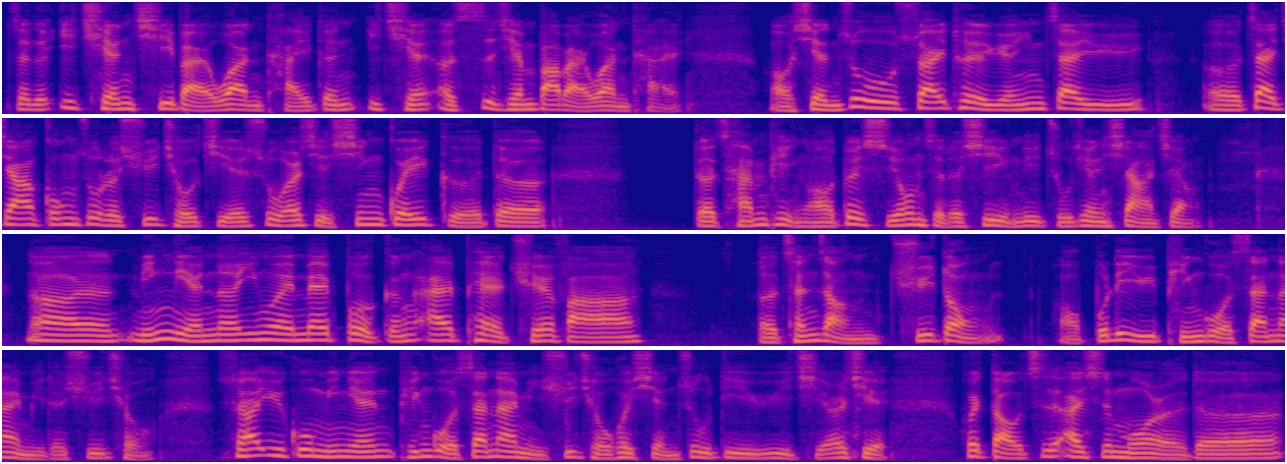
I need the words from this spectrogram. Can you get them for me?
这个一千七百万台跟一千呃四千八百万台，哦，显著衰退的原因在于呃在家工作的需求结束，而且新规格的的产品哦对使用者的吸引力逐渐下降。那明年呢，因为 MacBook 跟 iPad 缺乏呃成长驱动，哦不利于苹果三纳米的需求，所以他预估明年苹果三纳米需求会显著低于预期，而且会导致艾斯摩尔的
